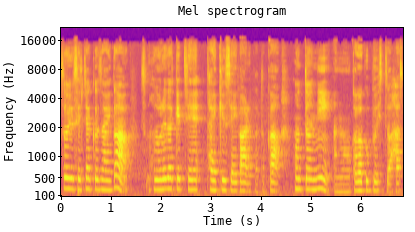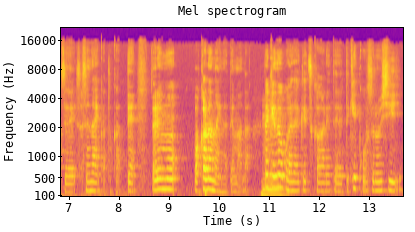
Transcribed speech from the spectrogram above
そういう接着剤がそどれだけて耐久性があるかとか本当にあの化学物質を発生させないかとかって誰もわからないんだってまだ。だけうんどこれだけ使われてるって結構恐ろしい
